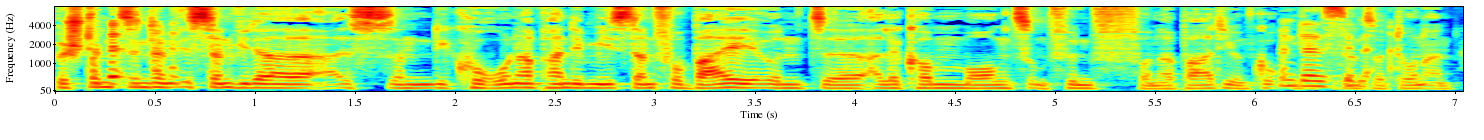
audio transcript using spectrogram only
bestimmt sind dann, ist dann wieder, ist dann die Corona-Pandemie ist dann vorbei und äh, alle kommen morgens um fünf von der Party und gucken Und das den Saturn an.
